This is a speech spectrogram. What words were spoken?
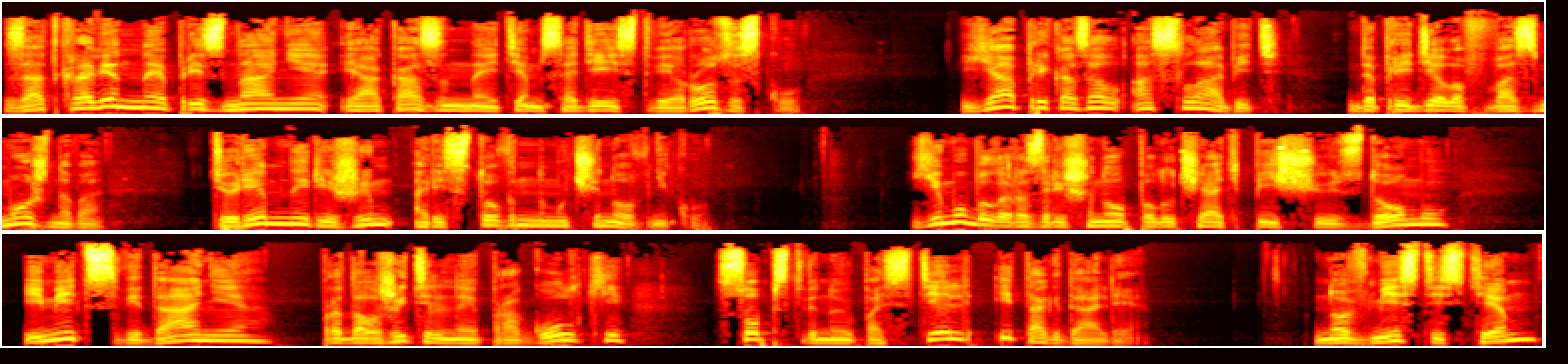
За откровенное признание и оказанное тем содействие розыску я приказал ослабить до пределов возможного тюремный режим арестованному чиновнику. Ему было разрешено получать пищу из дому, иметь свидания, продолжительные прогулки, собственную постель и так далее. Но вместе с тем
